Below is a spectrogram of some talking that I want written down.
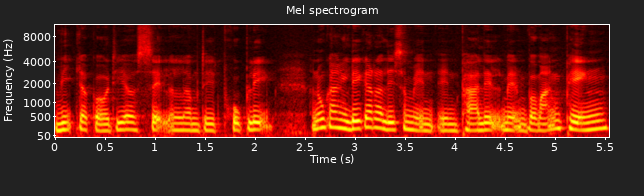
hviler godt i os selv, eller om det er et problem. Og nogle gange ligger der ligesom en, en parallel mellem, hvor mange penge,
